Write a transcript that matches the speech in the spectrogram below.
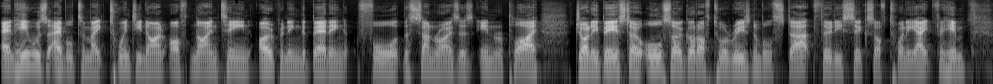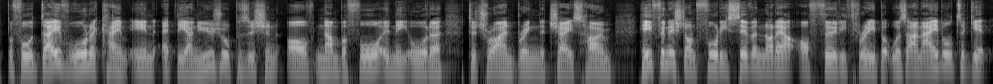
and he was able to make 29 off 19, opening the batting for the Sunrisers in reply. Jonny Bairstow also got off to a reasonable start, 36 off 28 for him, before Dave Warner came in at the unusual position of number four in the order to try and bring the chase home. He finished on 47, not out off 33 but was unable to get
